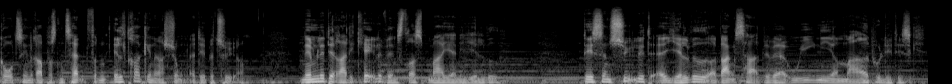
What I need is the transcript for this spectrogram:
går til en repræsentant for den ældre generation af debattører, nemlig det radikale Venstres Marianne Hjelved. Det er sandsynligt, at Hjelved og Vangshardt vil være uenige om meget politisk,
